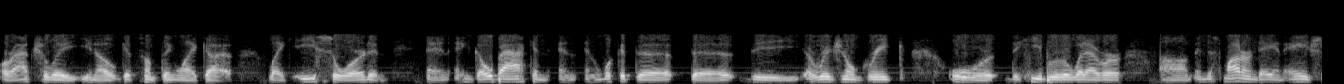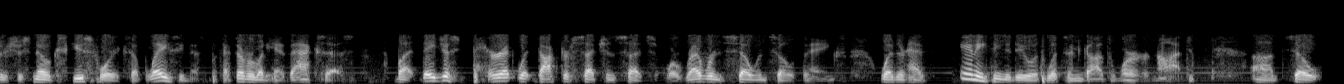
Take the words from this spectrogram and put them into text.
or actually, you know, get something like uh, like eSword and and and go back and, and, and look at the the the original Greek or the Hebrew or whatever. Um, in this modern day and age, there's just no excuse for it except laziness because everybody has access. But they just parrot what Doctor Such and Such or Reverend So and So thinks, whether it has anything to do with what's in God's Word or not. Uh, so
